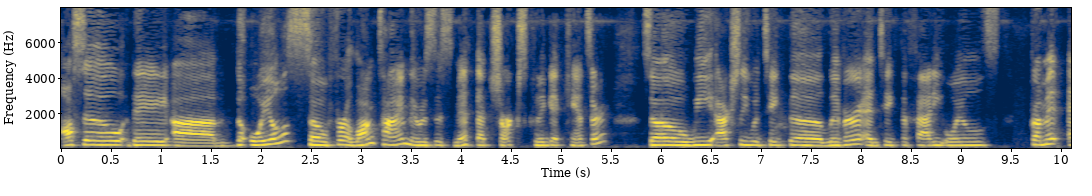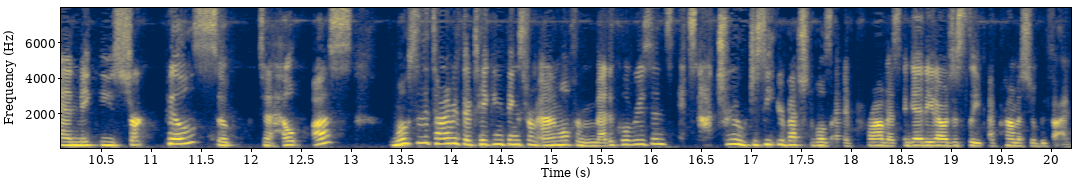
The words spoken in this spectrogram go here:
Also, they um, the oils. So for a long time, there was this myth that sharks couldn't get cancer. So we actually would take the liver and take the fatty oils from it and make these shark pills. So to help us, most of the time, if they're taking things from animal for medical reasons, it's not true. Just eat your vegetables, I promise, and get eight hours of sleep. I promise you'll be fine.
